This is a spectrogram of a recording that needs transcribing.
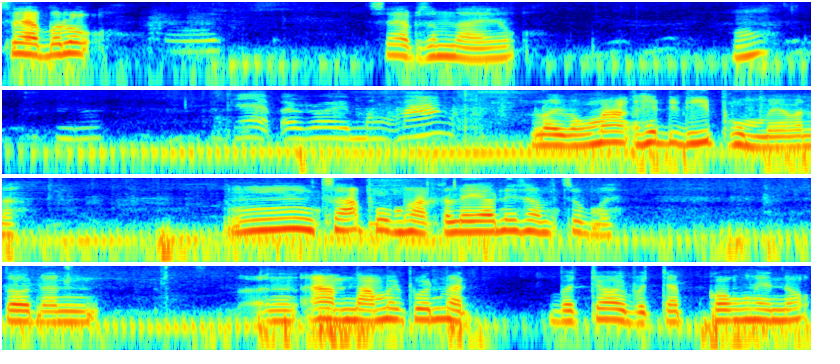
แซ่บบ่ลูกแซ่บสำไหนลูกหือแซ่บอร่อยมากอร่อยมากๆเฮ็ดดีๆผมแม่วะนะ อืมสระผมหักกันแล้วนี่ทำจุ่มเลยตอนนั้นอันอาบน้ำให้เพิ่นแบบบ่จ้อยบ่จับกล้องให้เนาะ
